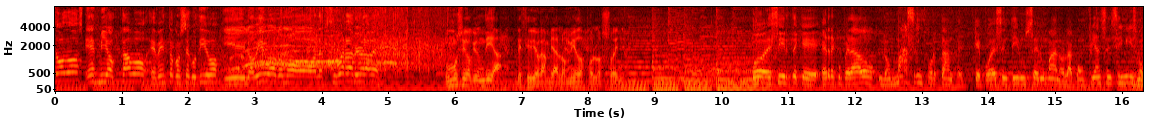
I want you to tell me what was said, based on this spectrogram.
Todos. Es mi octavo evento consecutivo y lo vivo como si fuera la primera vez. Un músico que un día decidió cambiar los miedos por los sueños. Puedo decirte que he recuperado lo más importante que puede sentir un ser humano, la confianza en sí mismo.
